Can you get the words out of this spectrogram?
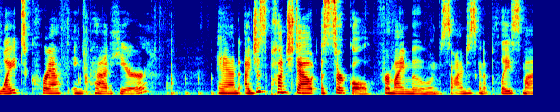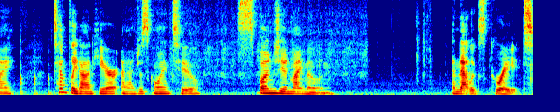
white craft ink pad here. And I just punched out a circle for my moon. So I'm just going to place my template on here and I'm just going to sponge in my moon. And that looks great.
